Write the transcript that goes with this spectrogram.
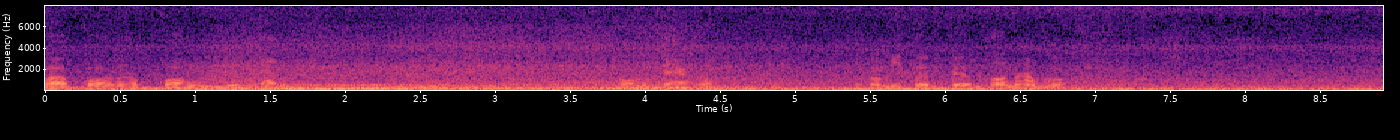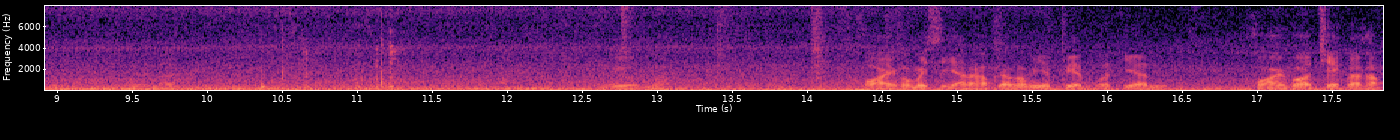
ภาพกองนะครับกองมันดูตันกองแตกหมดแล้วก็มีเพิ่มเติมท่อน้ำรั่วดูเลยเริ่มมาคอยก็ไม่เสียนะครับ แล้วก็มีเปลี่ยนหัวเทียนคอยก็เช็คแล้วครับ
